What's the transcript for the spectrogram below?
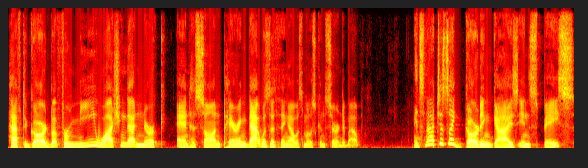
have to guard. But for me, watching that Nurk and Hassan pairing, that was the thing I was most concerned about. It's not just like guarding guys in space.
